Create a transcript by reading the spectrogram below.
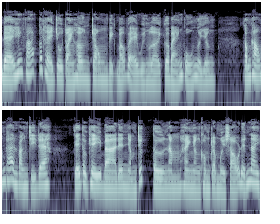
để hiến pháp có thể chu toàn hơn trong việc bảo vệ quyền lợi cơ bản của người dân. Tổng thống Thái Anh Văn chỉ ra, kể từ khi bà đến nhậm chức từ năm 2016 đến nay,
